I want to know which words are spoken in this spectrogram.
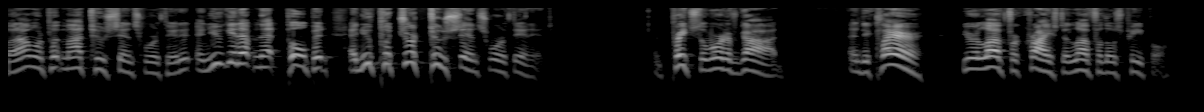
but I want to put my two cents worth in it. And you get up in that pulpit and you put your two cents worth in it and preach the Word of God and declare your love for Christ and love for those people.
